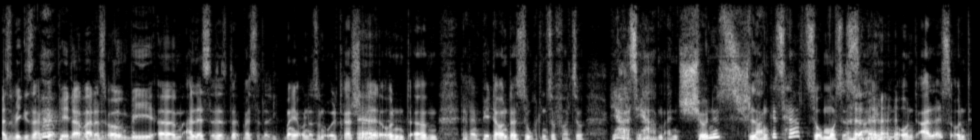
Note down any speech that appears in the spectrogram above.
also wie gesagt, bei Peter war das irgendwie ähm, alles, also, da, weißt du, da liegt man ja unter so einem Ultraschall und ähm, da hat dann Peter untersucht und sofort so, ja, Sie haben ein schönes, schlankes Herz, so muss es sein und alles. Und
